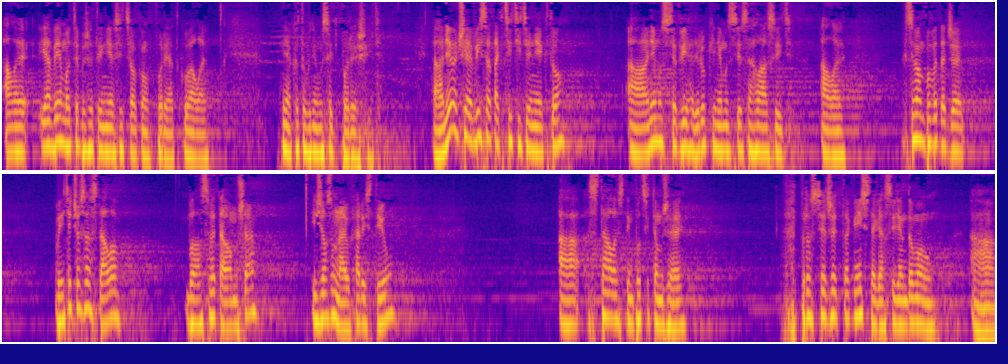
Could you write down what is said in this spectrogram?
ale ja viem o tebe, že ty nie si celkom v poriadku, ale nejako to budem musieť poriešiť. A neviem, či aj vy sa tak cítite niekto a nemusíte dvíhať ruky, nemusíte sa hlásiť, ale chcem vám povedať, že viete, čo sa stalo? Bola Sveta Omša, išiel som na Eucharistiu a stále s tým pocitom, že proste, že tak nič, tak asi idem domov a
